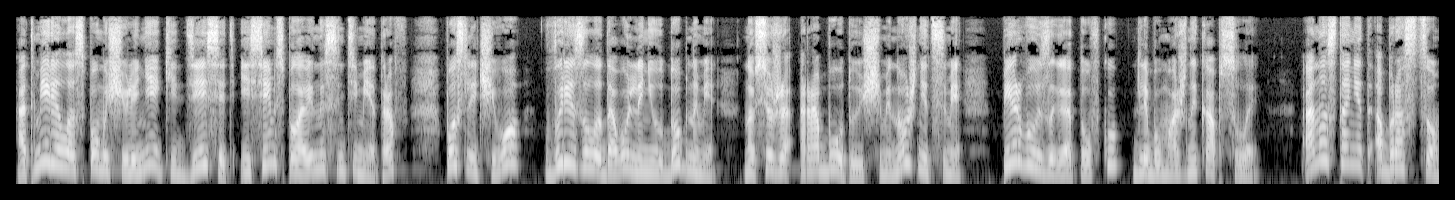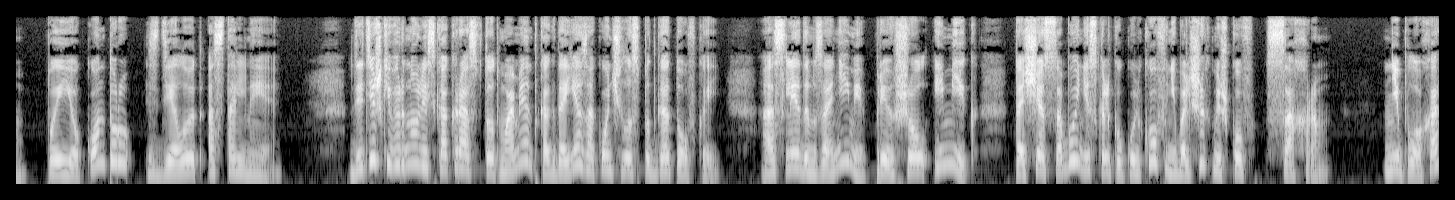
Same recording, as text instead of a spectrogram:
Отмерила с помощью линейки 10 и 7,5 сантиметров, после чего вырезала довольно неудобными, но все же работающими ножницами первую заготовку для бумажной капсулы. Она станет образцом, по ее контуру сделают остальные. Детишки вернулись как раз в тот момент, когда я закончила с подготовкой, а следом за ними пришел и Мик, таща с собой несколько кульков и небольших мешков с сахаром. Неплохо.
